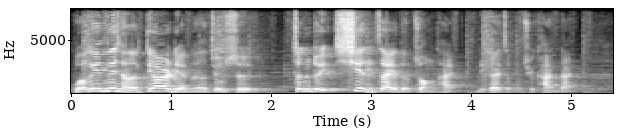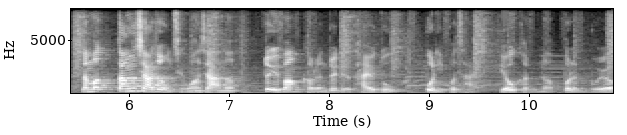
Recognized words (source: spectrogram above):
我要跟你分享的第二点呢，就是针对现在的状态，你该怎么去看待。那么当下这种情况下呢，对方可能对你的态度不理不睬，也有可能呢不冷不热，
